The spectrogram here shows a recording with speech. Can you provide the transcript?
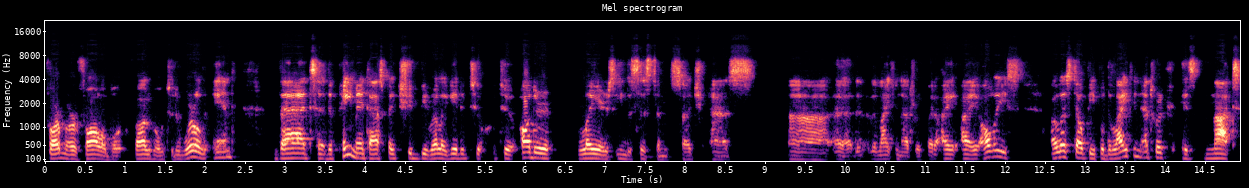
far more valuable, valuable to the world and that uh, the payment aspect should be relegated to, to other layers in the system, such as uh, uh, the, the, Lightning Network. But I, I always, I always tell people the Lightning Network is not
